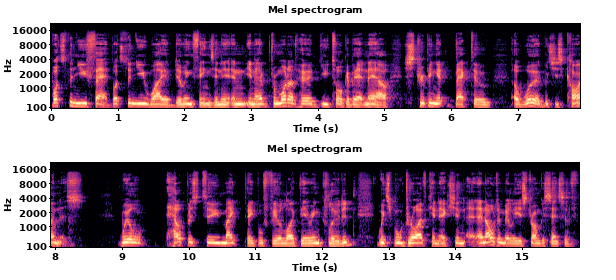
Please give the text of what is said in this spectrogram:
what's the new fad? What's the new way of doing things? And, and you know, from what I've heard you talk about now, stripping it back to a word, which is kindness, will help us to make people feel like they're included, which will drive connection and ultimately a stronger sense of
